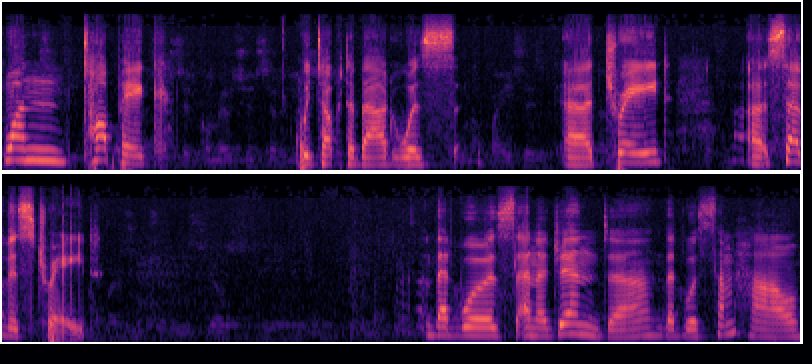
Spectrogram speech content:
One topic we talked about was uh, trade, uh, service trade. That was an agenda that was somehow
